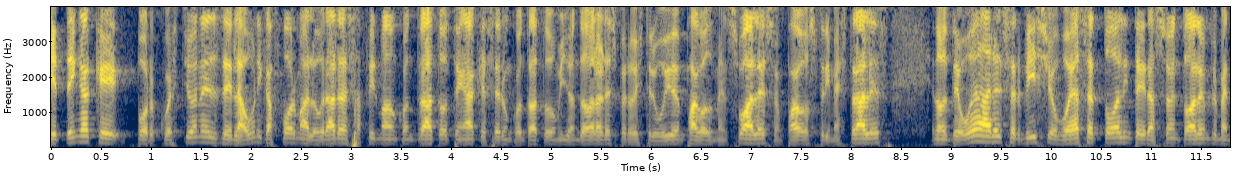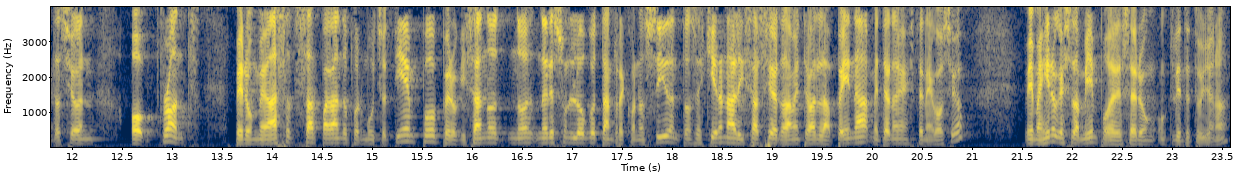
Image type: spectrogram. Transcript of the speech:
que tenga que, por cuestiones de la única forma de lograr esa firma de un contrato, tenga que ser un contrato de un millón de dólares, pero distribuido en pagos mensuales o en pagos trimestrales, en donde te voy a dar el servicio, voy a hacer toda la integración, toda la implementación upfront, pero me vas a estar pagando por mucho tiempo, pero quizás no, no, eres un logo tan reconocido, entonces quiero analizar si verdaderamente vale la pena meternos en este negocio. Me imagino que eso también puede ser un cliente tuyo, ¿no?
